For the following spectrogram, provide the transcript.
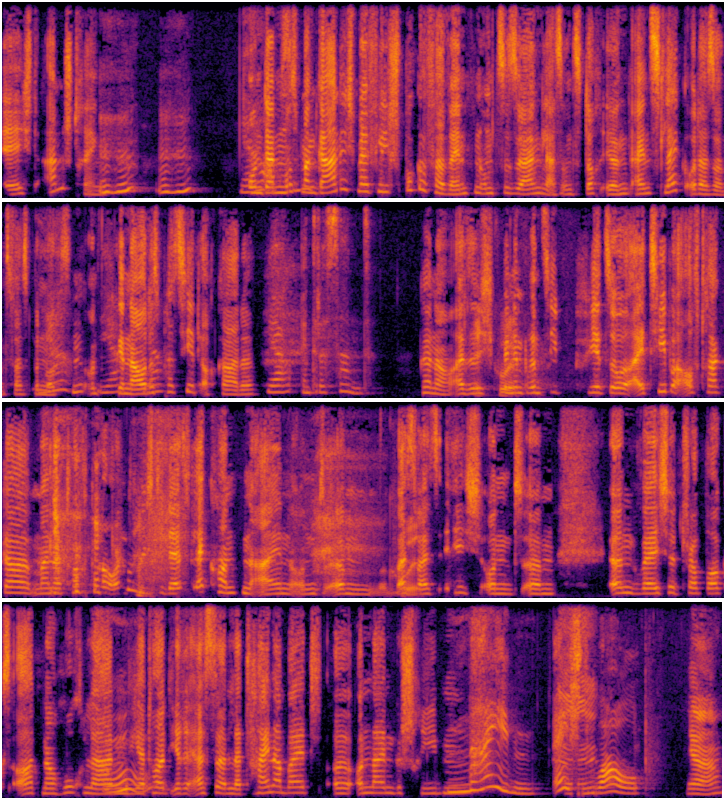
echt anstrengend. Mhm. Mhm. Ja, und dann absolut. muss man gar nicht mehr viel Spucke verwenden, um zu sagen, lass uns doch irgendein Slack oder sonst was benutzen. Ja, und genau das passiert auch gerade. Ja, interessant. Genau, also Echt ich cool. bin im Prinzip jetzt so IT-Beauftragter meiner Tochter und richte der Slack-Konten ein und ähm, cool. was weiß ich und ähm, irgendwelche Dropbox-Ordner hochladen. Oh. Die hat heute ihre erste Lateinarbeit äh, online geschrieben. Nein, echt, mhm. wow. Ja,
